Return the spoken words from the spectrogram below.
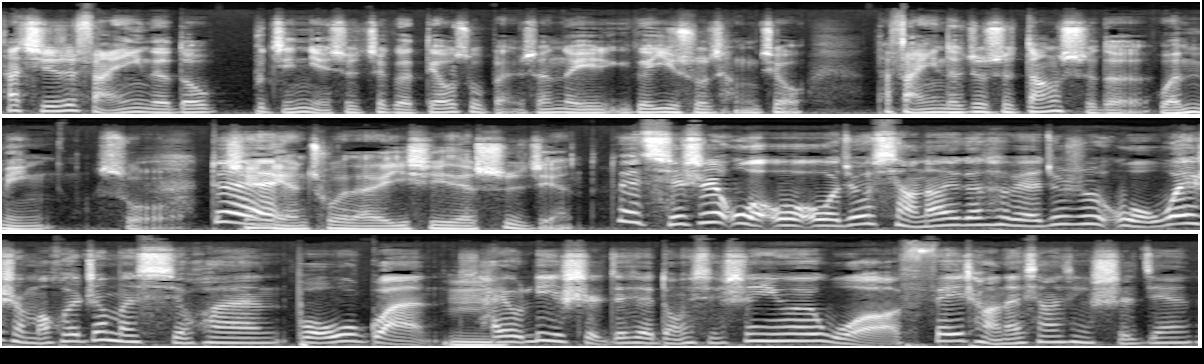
它其实反映的都不仅仅是这个雕塑本身的一个艺术成就，它反映的就是当时的文明所对牵连出来的一系列事件。对，其实我我我就想到一个特别，就是我为什么会这么喜欢博物馆、嗯还有历史这些东西，是因为我非常的相信时间。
